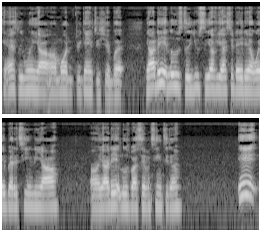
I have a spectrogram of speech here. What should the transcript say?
can actually win y'all um, more than three games this year. But y'all did lose to UCF yesterday. They're a way better team than y'all. Uh, y'all did lose by 17 to them. It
